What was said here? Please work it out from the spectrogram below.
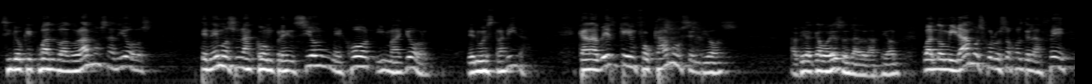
sino que cuando adoramos a Dios tenemos una comprensión mejor y mayor de nuestra vida. Cada vez que enfocamos en Dios, al fin y al cabo eso es la adoración, cuando miramos con los ojos de la fe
